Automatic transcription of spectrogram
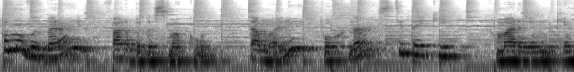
Тому вибирай фарби до смаку та малюй пухнасті такі хмаринки.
